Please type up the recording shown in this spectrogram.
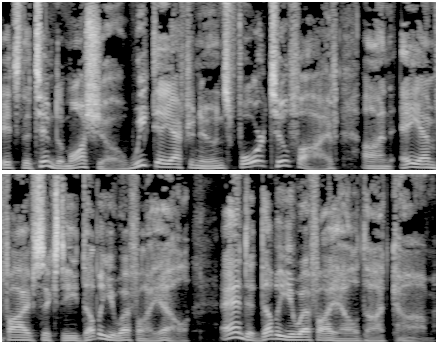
It's the Tim DeMoss Show, weekday afternoons 4 till 5 on AM 560 WFIL and at WFIL.com.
